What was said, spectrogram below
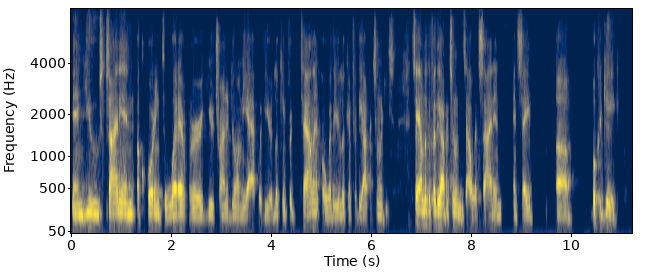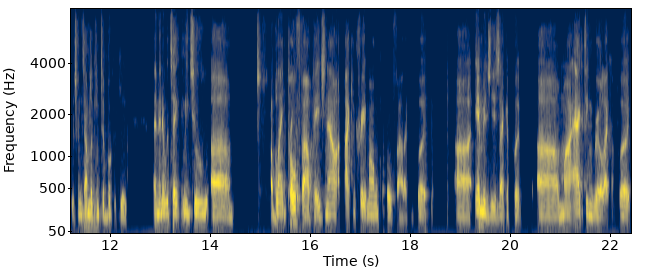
Then you sign in according to whatever you're trying to do on the app, whether you're looking for talent or whether you're looking for the opportunities. Say I'm looking for the opportunities, I would sign in and say, uh, book a gig, which means I'm looking to book a gig. And then it would take me to um, a blank profile page. Now I can create my own profile. I can put uh, images. I can put uh, my acting reel. I can put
